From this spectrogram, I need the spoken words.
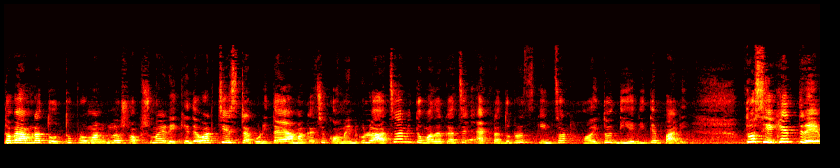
তবে আমরা তথ্য প্রমাণগুলো সবসময় রেখে দেওয়ার চেষ্টা করি। তাই আমার কাছে কমেন্টগুলো আছে, আমি তোমাদের কাছে একটা দুটো স্ক্রিনশট হয়তো দিয়ে দিতে পারি। তো সেক্ষেত্রে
